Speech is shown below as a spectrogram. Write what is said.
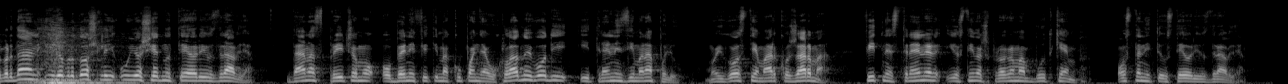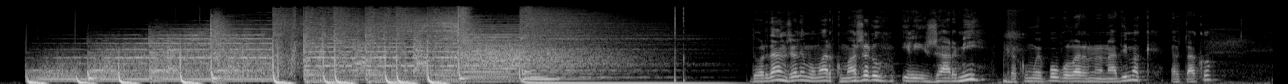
Dobar dan i dobrodošli u još jednu teoriju zdravlja. Danas pričamo o benefitima kupanja u hladnoj vodi i treninzima na polju. Moj gost je Marko Žarma, fitness trener i osnivač programa Bootcamp. Ostanite uz teoriju zdravlja. Dobar dan, želimo Marku Mažaru ili Žarmi, kako mu je popularan nadimak, je li tako?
